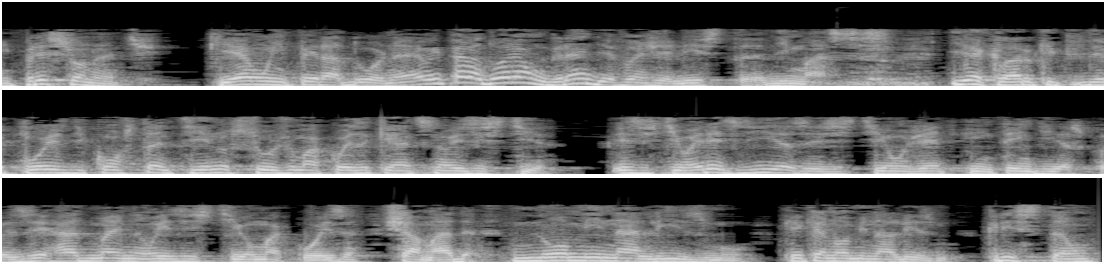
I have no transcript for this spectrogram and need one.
Impressionante que é um imperador, né? O imperador é um grande evangelista de massas. E é claro que depois de Constantino surge uma coisa que antes não existia. Existiam heresias, existiam gente que entendia as coisas erradas, mas não existia uma coisa chamada nominalismo. O que é nominalismo? Cristão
